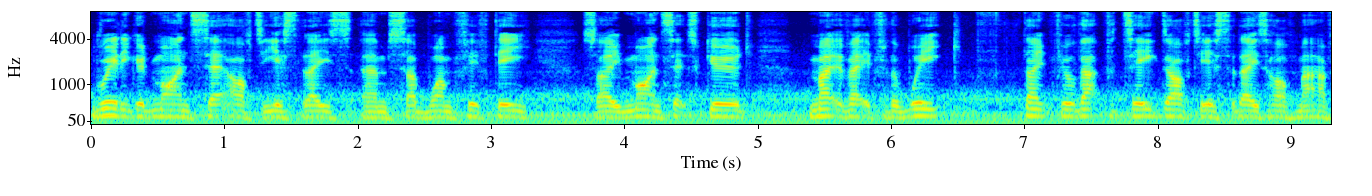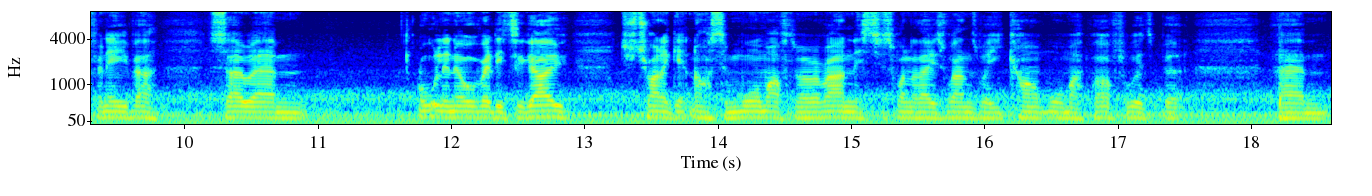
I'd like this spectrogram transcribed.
Really good mindset after yesterday's um, sub 150. So mindset's good. Motivated for the week. Don't feel that fatigued after yesterday's half marathon either. So um, all in all, ready to go. Just trying to get nice and warm after my run. It's just one of those runs where you can't warm up afterwards, but um,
